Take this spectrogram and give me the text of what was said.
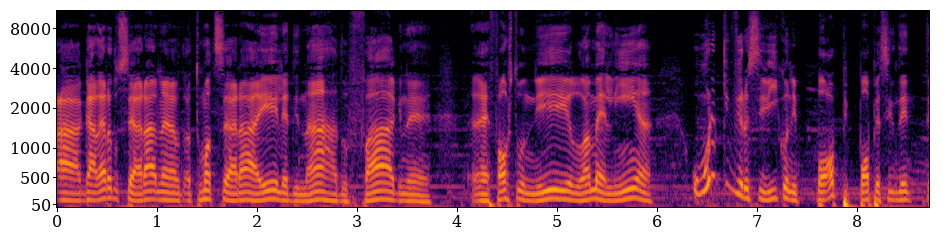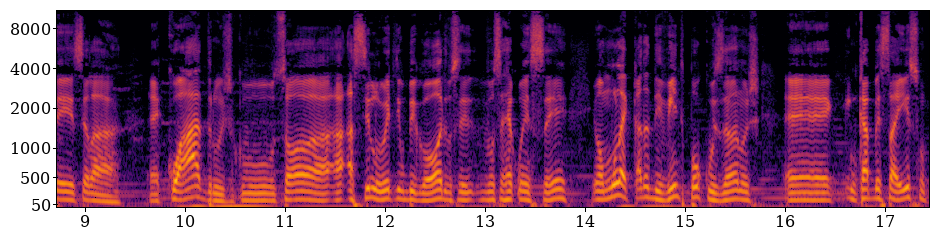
a galera do Ceará, né? A turma do Ceará, ele, Ednardo, Fagner, é, Fausto Nilo, Amelinha. O único que virou esse ícone pop, pop, assim, dentro de ter, sei lá, é, quadros com só a, a silhueta e o bigode, você, você reconhecer, e uma molecada de 20 e poucos anos é, encabeçar isso,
